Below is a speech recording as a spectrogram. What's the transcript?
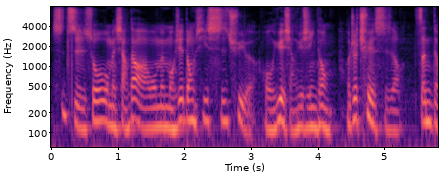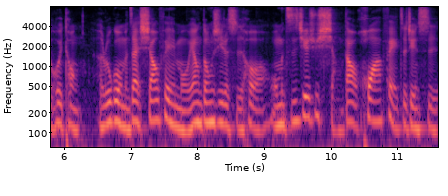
是指说我们想到啊，我们某些东西失去了，我越想越心痛。我就确实哦，真的会痛啊。如果我们在消费某样东西的时候啊，我们直接去想到花费这件事，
